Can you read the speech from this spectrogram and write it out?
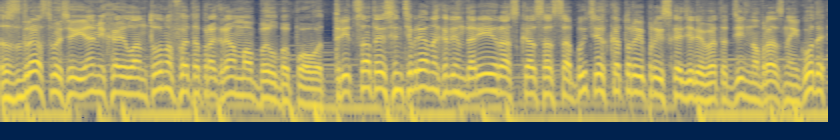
Здравствуйте, я Михаил Антонов. Эта программа «Был бы повод». 30 сентября на календаре и рассказ о событиях, которые происходили в этот день, но в разные годы,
